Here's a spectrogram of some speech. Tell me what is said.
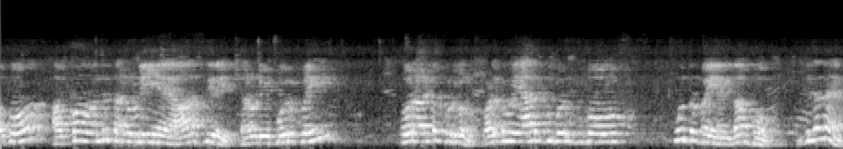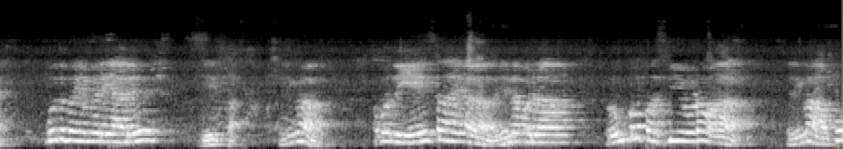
அப்போ அப்பா வந்து தன்னுடைய ஆசிரியை தன்னுடைய பொறுப்பை ஒரு ஆள்கிட்ட கொடுக்கணும். வழக்கமா யாருக்கு பொறுப்பு போகும்? மூத்த பையன் தான் போகும். இதுதானே மூத்த பையன் பேர் யாரு? ஏசா. சரிங்களா? அப்போ இந்த ஏசாய என்ன பண்றான் ரொம்ப பசியோட வாரான் சரிங்களா? அப்போ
